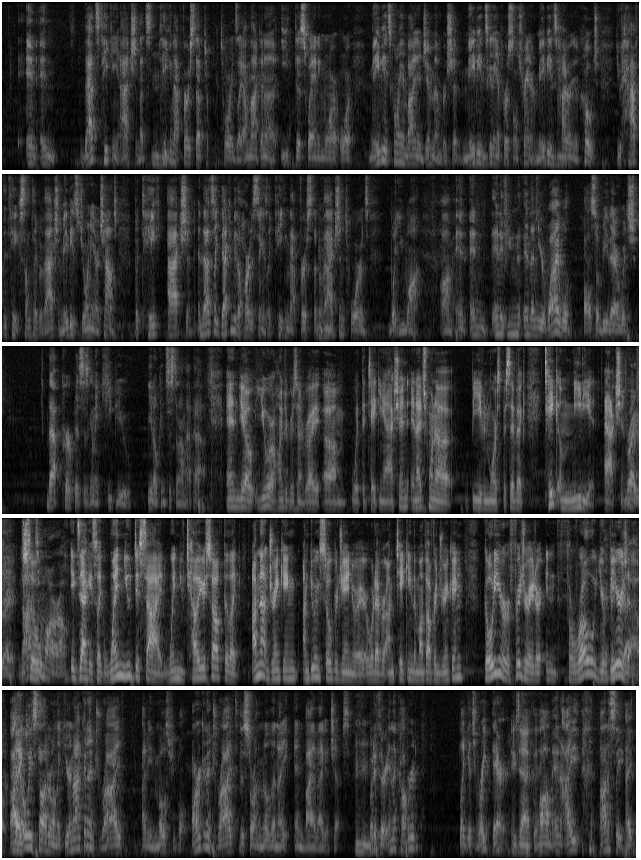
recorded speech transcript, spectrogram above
and and that's taking action. That's mm-hmm. taking that first step t- towards like I'm not gonna eat this way anymore. Or maybe it's going and buying a gym membership. Maybe mm-hmm. it's getting a personal trainer. Maybe it's mm-hmm. hiring a coach. You have to take some type of action. Maybe it's joining our challenge. But take action, and that's like that can be the hardest thing is like taking that first step of action towards what you want. Um, and and and if you and then your why will also be there, which that purpose is going to keep you you know consistent on that path. And yo, you are 100% right um, with the taking action. And I just want to be even more specific. Take immediate action. Right, right. Not So- tomorrow. Exactly. It's like when you decide, when you tell yourself that, like, I'm not drinking, I'm doing sober January or whatever, I'm taking the month off from drinking, go to your refrigerator and throw your If it- beers yeah. out. I Like, always tell everyone like you're not gonna drive. I mean, most people aren't gonna drive to the store in the middle of the night and buy a bag of chips. Mm-hmm. But if they're in the cupboard, like it's right there. Exactly. Um, and I honestly I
